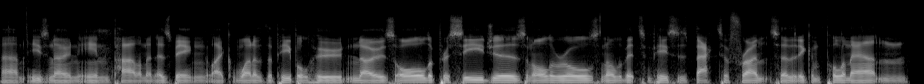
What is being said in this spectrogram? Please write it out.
um, he's known in Parliament as being like one of the people who knows all the procedures and all the rules and all the bits and pieces back to front, so that he can pull them out and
